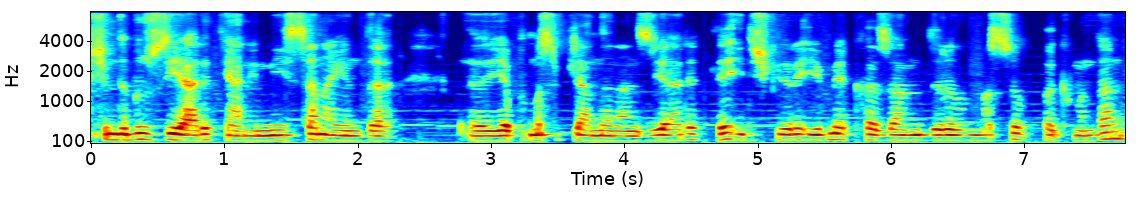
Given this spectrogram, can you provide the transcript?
Şimdi bu ziyaret yani Nisan ayında e, yapılması planlanan ziyaretle ilişkilere ivme kazandırılması bakımından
